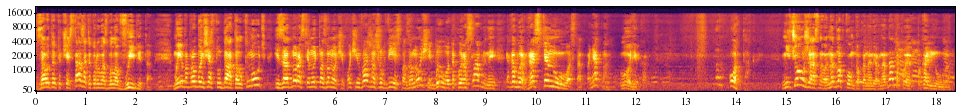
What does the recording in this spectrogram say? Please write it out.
За вот эту часть таза, которая у вас была выбита, мы ее попробуем сейчас туда толкнуть и заодно растянуть позвоночник. Очень важно, чтобы весь позвоночник был вот такой расслабленный, я как бы растянул вас так, понятно? Логика. Вот так. Ничего ужасного, над лобком только, наверное, да, такое да. покольнуло?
